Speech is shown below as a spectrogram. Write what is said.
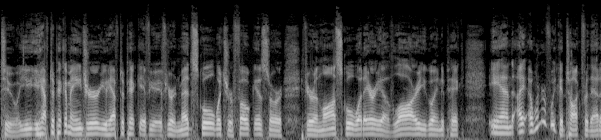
to? You, you have to pick a major. You have to pick, if you're, if you're in med school, what's your focus? Or if you're in law school, what area of law are you going to pick? And I, I wonder if we could talk for that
